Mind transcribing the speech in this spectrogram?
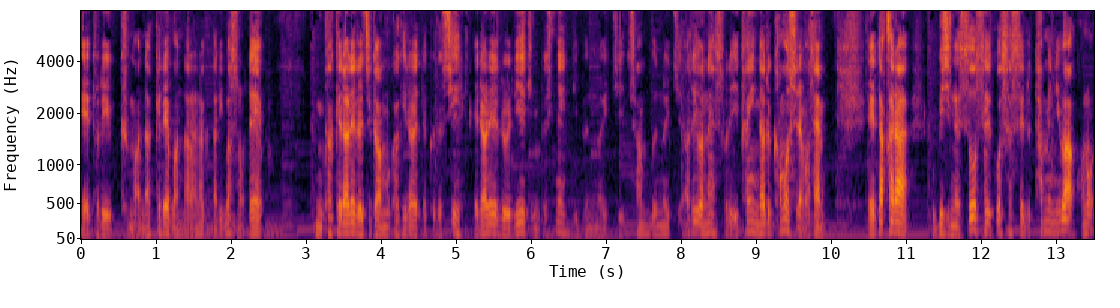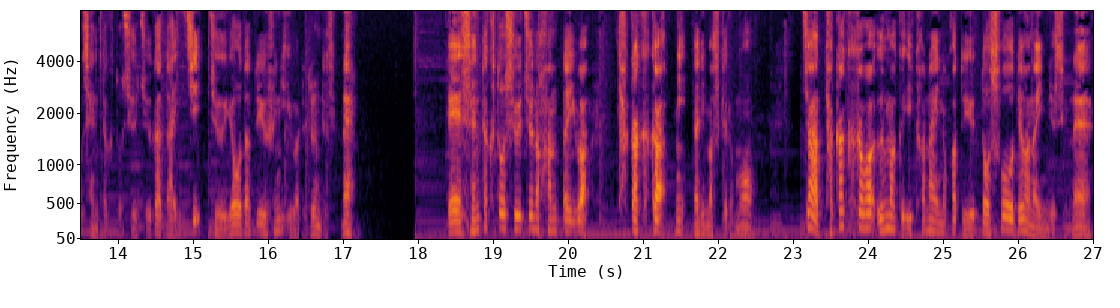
え取り組まなければならなくなりますので、かけられる時間も限られてくるし、得られる利益もですね、2分の1、3分の1、あるいはね、それ以下になるかもしれません。えだから、ビジネスを成功させるためには、この選択と集中が第一、重要だというふうに言われるんですよね。で、選択と集中の反対は多角化になりますけども、じゃあ多角化はうまくいかないのかというと、そうではないんですよね。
